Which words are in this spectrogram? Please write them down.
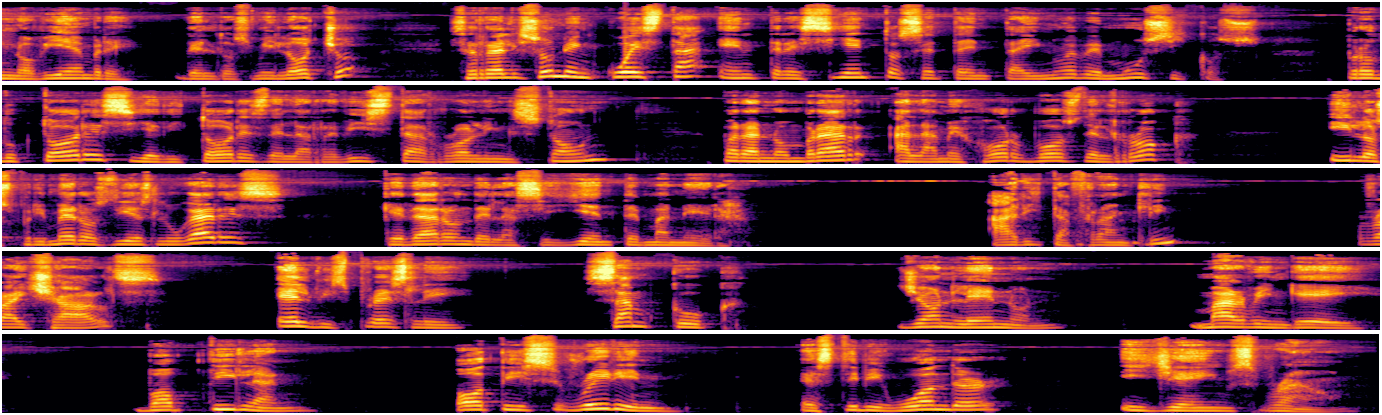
en noviembre del 2008, se realizó una encuesta entre 179 músicos, productores y editores de la revista Rolling Stone para nombrar a la mejor voz del rock y los primeros 10 lugares quedaron de la siguiente manera. Arita Franklin, Ray Charles, Elvis Presley, Sam Cooke, John Lennon, Marvin Gaye, Bob Dylan, Otis Reading, Stevie Wonder y James Brown.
